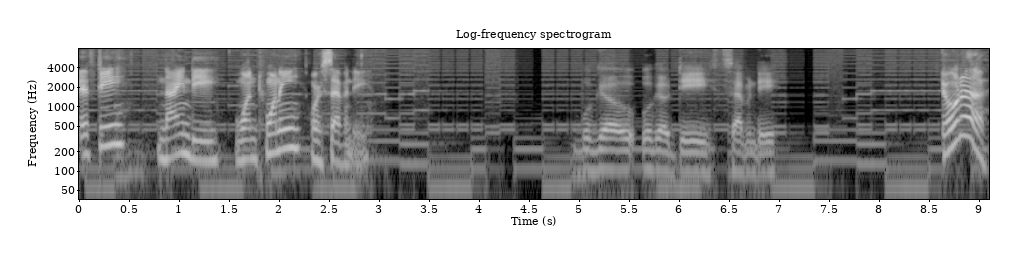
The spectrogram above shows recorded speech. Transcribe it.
50, 90, 120, or 70? We'll go we'll go D seventy. Jonah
